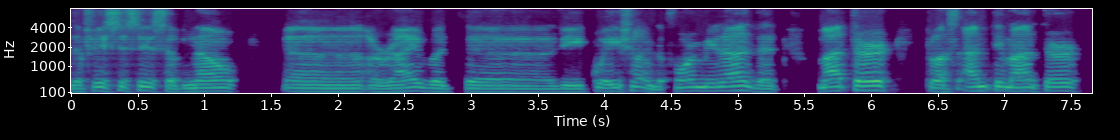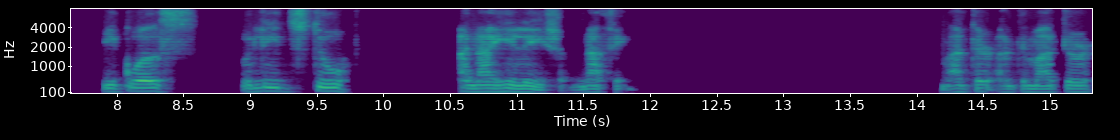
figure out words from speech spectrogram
the physicists have now uh, arrived at uh, the equation, the formula that matter plus antimatter equals leads to annihilation, nothing. Matter, antimatter,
